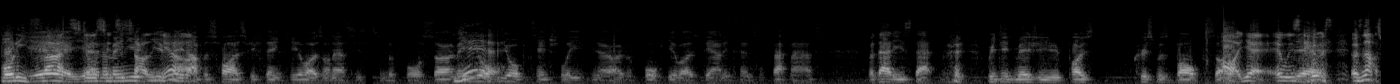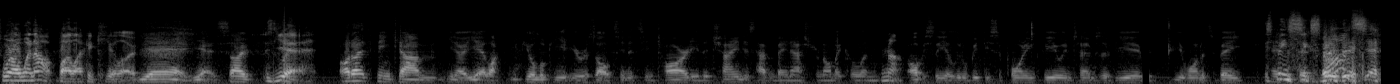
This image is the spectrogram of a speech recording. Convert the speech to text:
body yeah, fat yeah. still And I mean, the you, of the you've been up as high as 15 kilos on our system before, so I mean, Yeah. you're, you're potentially you know over four kilos down in terms of fat mass, but that is that we did measure you post Christmas bulk. So oh yeah, it was Yeah. it was it was nuts. Where I went up by like a kilo. yeah, yeah. So Yeah. I don't think, um, you know, yeah, like if you're looking at your results in its entirety, the changes haven't been astronomical and, No. and obviously a little bit disappointing for you in terms of you you wanted to be. It's been six months, man.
